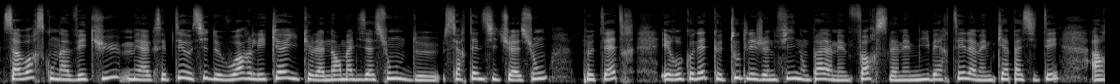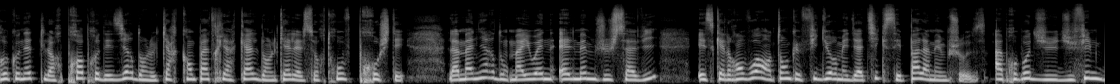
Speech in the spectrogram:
savoir ce qu'on a vécu, mais accepter aussi de voir l'écueil que la normalisation de certaines situations peut-être, et reconnaître que toutes les jeunes filles n'ont pas la même force, la même liberté, la même capacité à reconnaître leurs propres désirs dans le carcan patriarcal dans lequel elles se retrouvent projetées. La manière dont Maïwen elle-même juge sa vie et ce qu'elle renvoie en tant que figure médiatique, c'est pas la même chose. À propos du, du film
